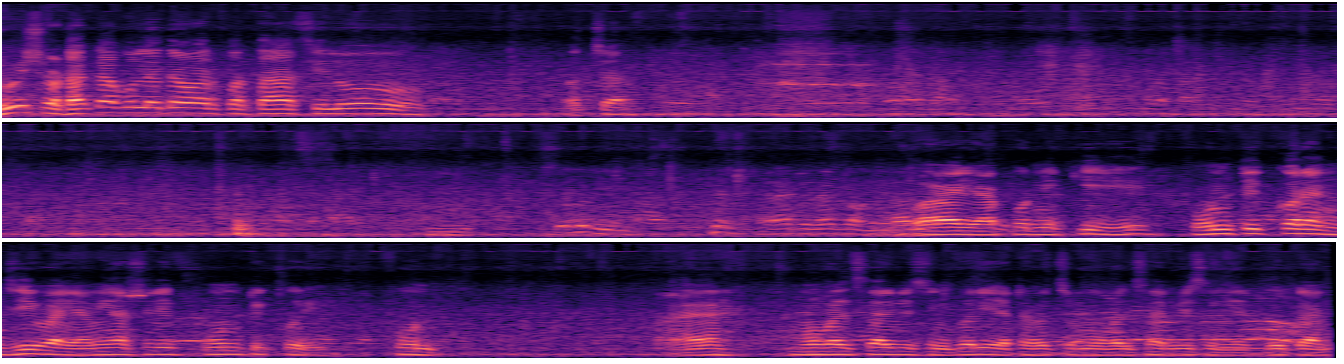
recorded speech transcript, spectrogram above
দুইশো টাকা বলে দেওয়ার কথা ছিল। আচ্ছা। ভাই, আপনি কি ফোন ঠিক করেন? জি ভাই, আমি আসলে ফোন ঠিক করি, ফোন। মোবাইল সার্ভিসিং করি, এটা হচ্ছে মোবাইল সার্ভিসিং এর দোকান।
